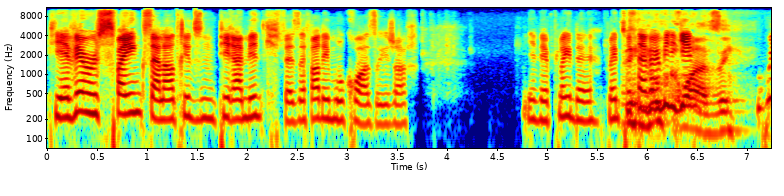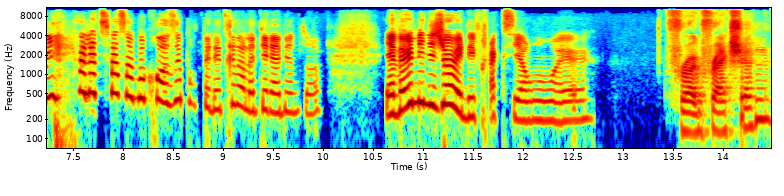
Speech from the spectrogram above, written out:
Puis il y avait un sphinx à l'entrée d'une pyramide qui te faisait faire des mots croisés, genre. Il y avait plein de, plein de trucs. T'avais un minigame. croisés. Oui, fallait que tu fasses un mot croisé pour pénétrer dans la pyramide, genre. Il y avait un mini-jeu avec des fractions. euh, Frog Fraction?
